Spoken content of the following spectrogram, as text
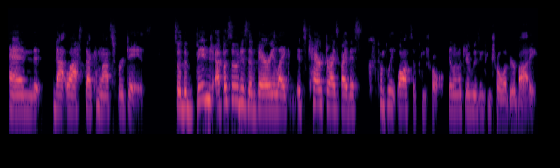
and that last that can last for days. So the binge episode is a very like it's characterized by this complete loss of control, feeling like you're losing control of your body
